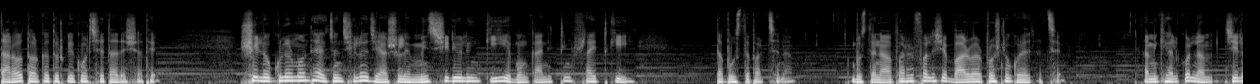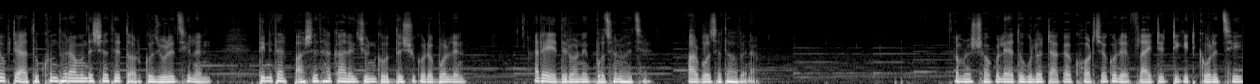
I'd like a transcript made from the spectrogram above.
তারাও তর্কাতর্কি করছে তাদের সাথে। সেই লোকগুলোর মধ্যে একজন ছিল যে আসলে মিস শিডিউলিং কী এবং কানেক্টিং ফ্লাইট কী, তা বুঝতে পারছে না। বুঝতে না পারার ফলে সে বারবার প্রশ্ন করে যাচ্ছে। আমি খেয়াল করলাম যে লোকটা এতক্ষণ ধরে আমাদের সাথে তর্ক জুড়েছিলেন, তিনি তার পাশে থাকা আরেকজনকে উদ্দেশ্য করে বললেন, আরে, এদের অনেক বোঝানো হয়েছে, আর বোঝাতে হবে না। আমরা সকলে এতগুলো টাকা খরচা করে ফ্লাইটের টিকিট করেছি,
